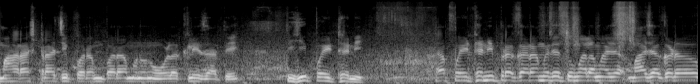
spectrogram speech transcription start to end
महाराष्ट्राची परंपरा म्हणून ओळखली जाते ती ही पैठणी. त्या पैठणी प्रकारामध्ये तुम्हाला माझ्या माझ्याकडं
